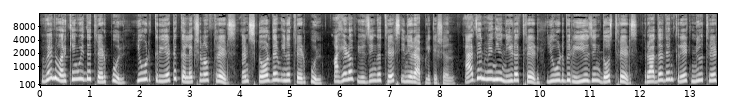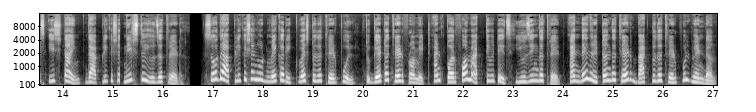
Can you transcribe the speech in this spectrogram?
When working with the thread pool, you would create a collection of threads and store them in a thread pool ahead of using the threads in your application. As and when you need a thread, you would be reusing those threads rather than create new threads each time the application needs to use a thread. So the application would make a request to the thread pool to get a thread from it and perform activities using the thread and then return the thread back to the thread pool when done.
